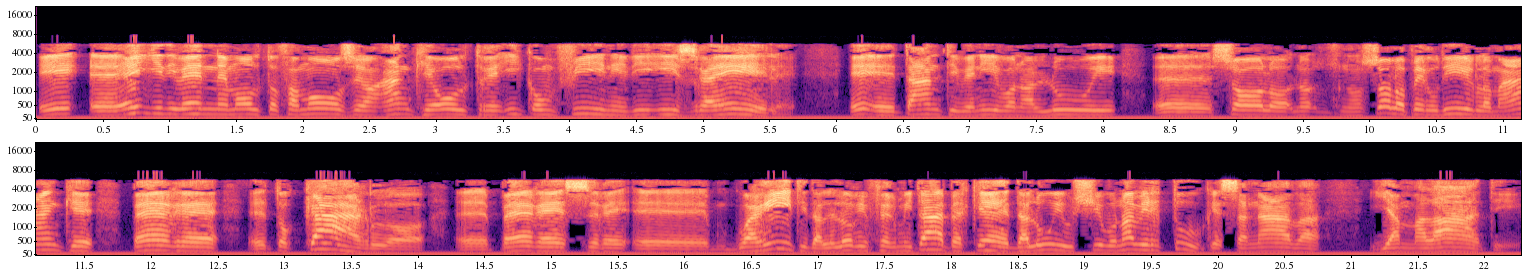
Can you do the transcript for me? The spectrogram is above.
E eh, egli divenne molto famoso anche oltre i confini di Israele e, tanti venivano a lui eh, solo, no, non solo per udirlo, ma anche per eh, toccarlo, eh, per essere eh, guariti dalle loro infermità, perché da lui usciva una virtù che sanava gli ammalati.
